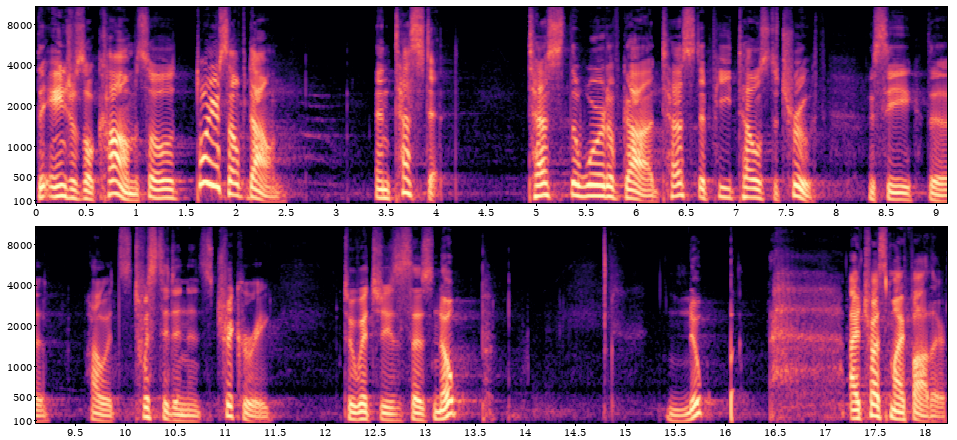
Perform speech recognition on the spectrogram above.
the angels will come. So throw yourself down and test it. Test the word of God. Test if he tells the truth. You see the, how it's twisted in its trickery. To which Jesus says, Nope. Nope. I trust my Father,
